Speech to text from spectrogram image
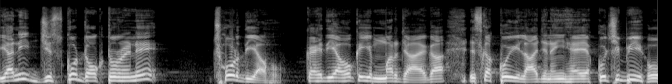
यानी जिसको डॉक्टरों ने छोड़ दिया हो कह दिया हो कि ये मर जाएगा, इसका कोई इलाज नहीं है या कुछ भी हो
